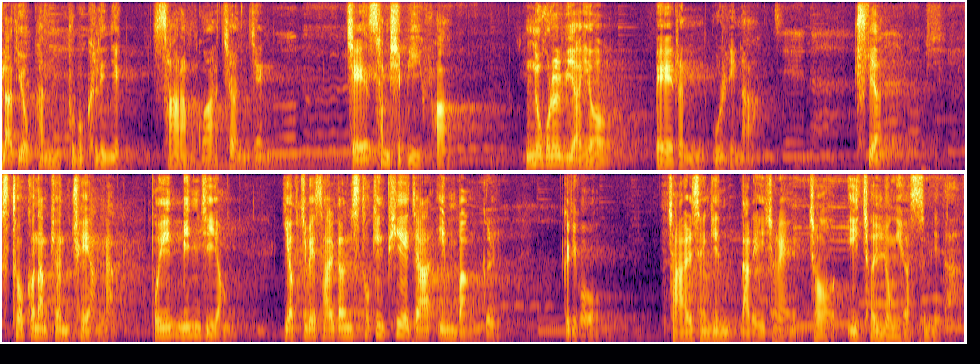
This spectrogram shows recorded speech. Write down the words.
라디오판 부부 클리닉 사람과 전쟁. 제 32화. 누구를 위하여 벨은 울리나? 출연. 스토커 남편 최양락 부인 민지영 옆집에 살던 스토킹 피해자 임방글 그리고 잘생긴 나레이션의 저 이철용이었습니다.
